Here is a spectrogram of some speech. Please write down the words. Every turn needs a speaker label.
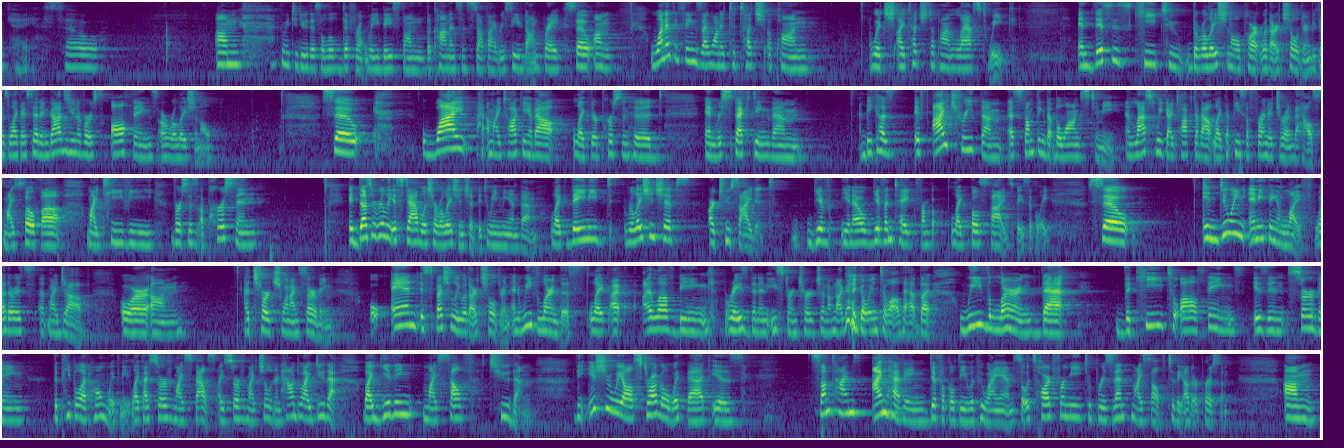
Speaker 1: Okay, so um, I'm going to do this a little differently based on the comments and stuff I received on break. So, um, one of the things I wanted to touch upon, which I touched upon last week, and this is key to the relational part with our children, because, like I said, in God's universe, all things are relational. So, why am I talking about like their personhood and respecting them? Because if I treat them as something that belongs to me, and last week I talked about like a piece of furniture in the house, my sofa, my TV, versus a person, it doesn't really establish a relationship between me and them. Like they need, relationships are two sided. Give, you know, give and take from like both sides, basically. So, in doing anything in life, whether it's at my job or um, a church when I'm serving, and especially with our children. And we've learned this. Like, I, I love being raised in an Eastern church, and I'm not going to go into all that, but we've learned that the key to all things is in serving the people at home with me. Like, I serve my spouse, I serve my children. How do I do that? By giving myself to them. The issue we all struggle with that is Sometimes I'm having difficulty with who I am, so it's hard for me to present myself to the other person. Um,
